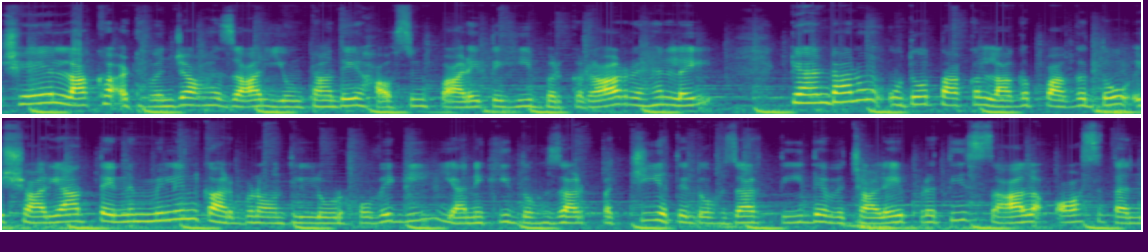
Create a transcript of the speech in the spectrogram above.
6,58,000 ਯੂਨਿਟਾਂ ਦੇ ਹਾਊਸਿੰਗ ਪਾੜੇ ਤੇ ਹੀ ਬਰਕਰਾਰ ਰਹਿਣ ਲਈ ਕੈਨੇਡਾ ਨੂੰ ਉਦੋਂ ਤੱਕ ਲਗਭਗ 2.3 ਮਿਲੀਅਨ ਘਰ ਬਣਾਉਣ ਦੀ ਲੋੜ ਹੋਵੇਗੀ ਯਾਨੀ ਕਿ 2025 ਅਤੇ 2030 ਦੇ ਵਿਚਾਲੇ ਪ੍ਰਤੀ ਸਾਲ ਔਸਤਨ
